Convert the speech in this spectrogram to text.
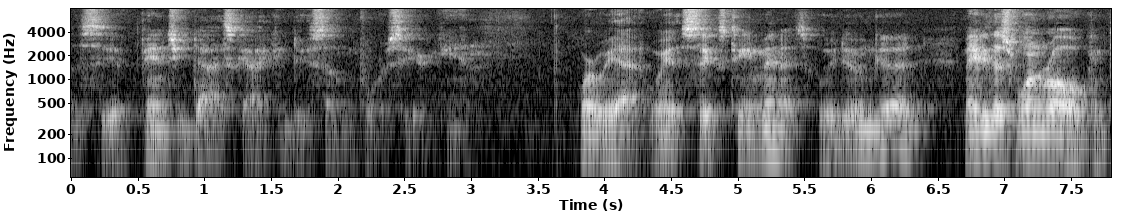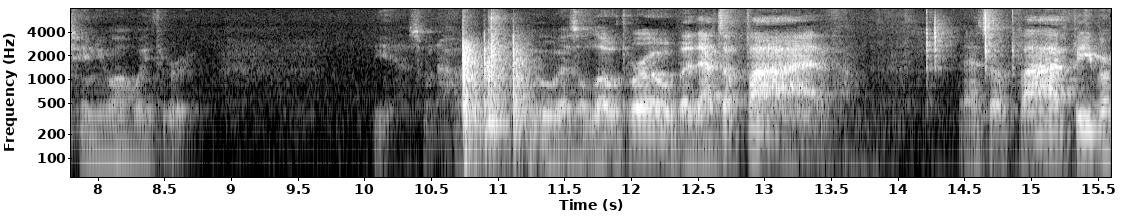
Let's see if Pinchy Dice Guy can do something for us here again. Where are we at? we at 16 minutes. we doing good. Maybe this one roll continue all the way through. Yes, yeah, hope. Ooh, that's a low throw, but that's a five. That's a five fever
